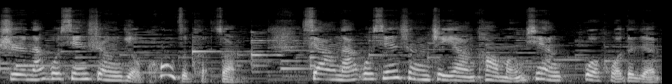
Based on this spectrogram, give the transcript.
使南国先生有空子可钻。像南国先生这样靠蒙骗过活的人，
